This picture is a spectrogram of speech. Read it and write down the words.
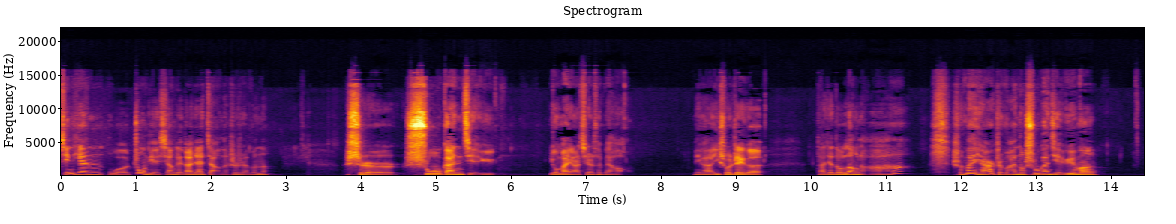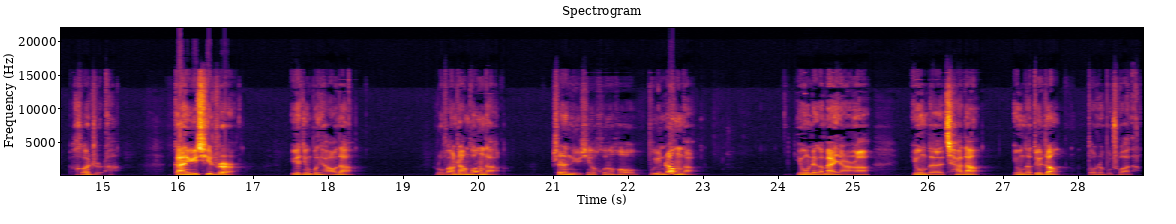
今天我重点想给大家讲的是什么呢？是疏肝解郁，用麦芽其实特别好。你看一说这个，大家都愣了啊！说麦芽怎么还能疏肝解郁吗？何止啊！肝郁气滞、月经不调的、乳房胀痛的，甚至女性婚后不孕症的，用这个麦芽啊，用的恰当，用的对症。都是不错的，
